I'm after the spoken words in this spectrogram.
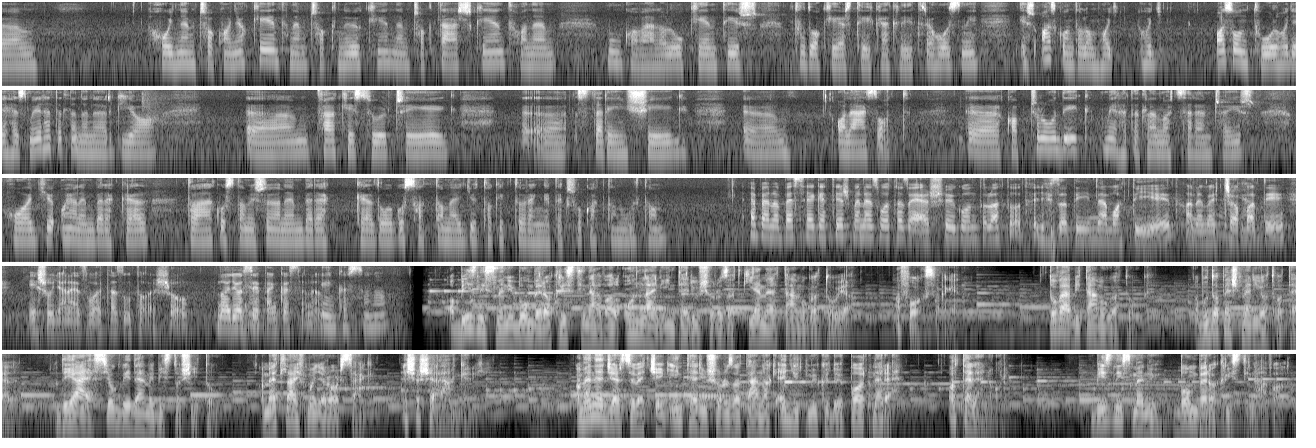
hogy nem csak anyaként, nem csak nőként, nem csak társként, hanem munkavállalóként is tudok értéket létrehozni. És azt gondolom, hogy, hogy azon túl, hogy ehhez mérhetetlen energia, felkészültség, szerénység, alázat kapcsolódik, mérhetetlen nagy szerencse is, hogy olyan emberekkel találkoztam, és olyan emberekkel dolgozhattam együtt, akiktől rengeteg sokat tanultam. Ebben a beszélgetésben ez volt az első gondolatod, hogy ez a díj nem a tiéd, hanem egy Igen. csapaté, és ugyanez volt az utolsó. Nagyon Igen. szépen köszönöm. Én köszönöm. A bizniszmenü Bombera Krisztinával online interjúsorozat kiemelt támogatója a Volkswagen. További támogatók a Budapest Marriott Hotel, a DAS jogvédelmi biztosító, a MetLife Magyarország és a Shell Hungary. A Menedzser Szövetség interjú sorozatának együttműködő partnere a Telenor. Bizniszmenü Bombera Krisztinával.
